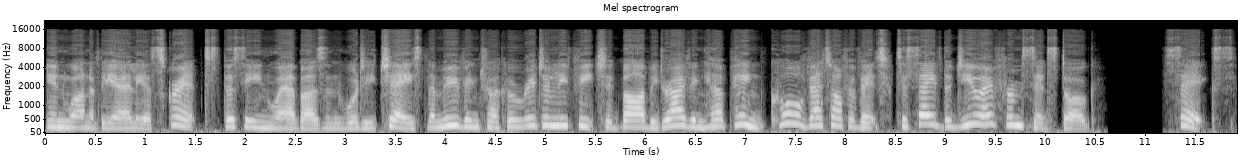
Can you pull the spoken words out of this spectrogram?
In one of the earlier scripts, the scene where Buzz and Woody chased the moving truck originally featured Barbie driving her pink Corvette off of it, to save the duo from Sid's dog. 6.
